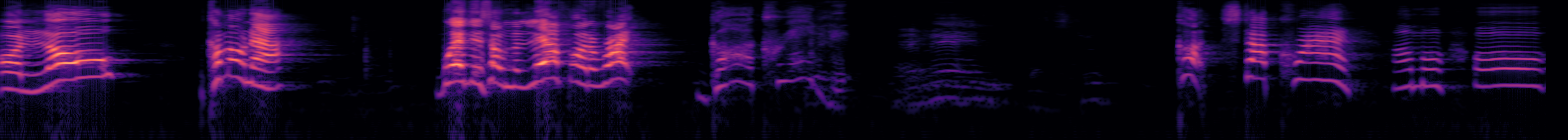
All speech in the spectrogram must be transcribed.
or low, come on now. Whether it's on the left or the right, God created it. God, stop crying. I'm a, oh,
